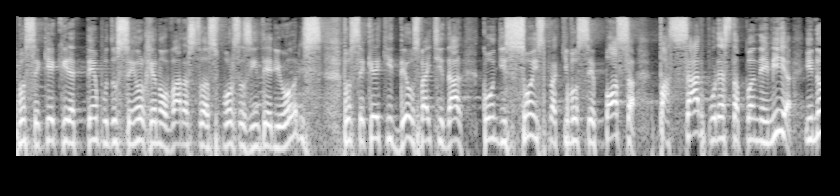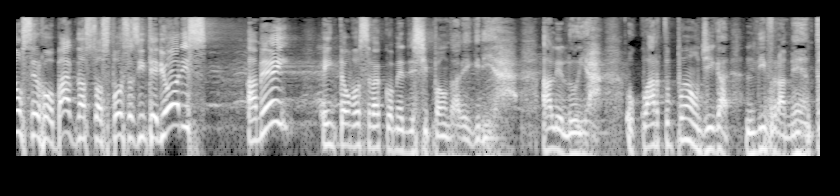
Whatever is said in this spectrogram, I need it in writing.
Você crê que é tempo do Senhor renovar as suas forças interiores? Você crê que Deus vai te dar condições para que você possa passar por esta pandemia e não ser roubado nas suas forças interiores? Amém? Então você vai comer deste pão da alegria. Aleluia. O quarto pão, diga livramento.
